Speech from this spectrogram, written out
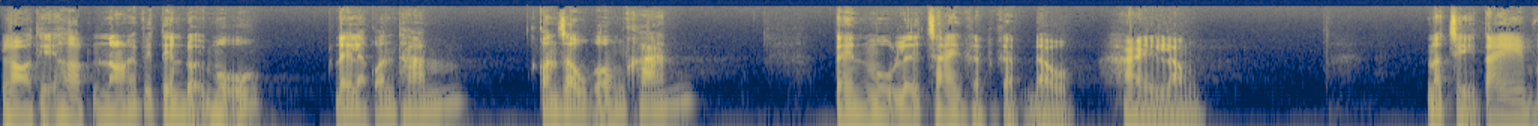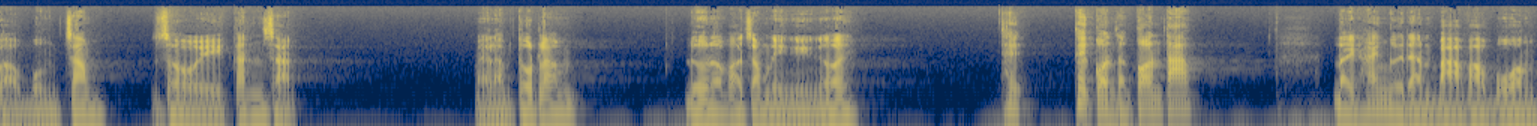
Lò thị hợp nói với tên đội mũ, Đây là con Thắm, Con dâu của ông Khán. Tên mụ lưỡi chai gật gật đầu, Hài lòng. Nó chỉ tay vào buồng trong, Rồi căn dặn, Mày làm tốt lắm, Đưa nó vào trong để nghỉ ngơi. Thế, còn thằng con tao? Đẩy hai người đàn bà vào buồng.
